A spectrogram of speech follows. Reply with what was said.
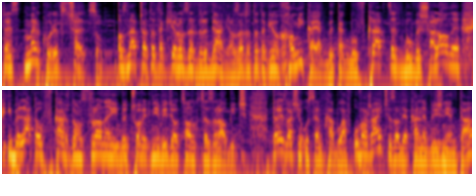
to jest Merkury w strzelcu. Oznacza to takie rozedrganie, oznacza to takiego chomika, jakby tak był w klatce, byłby szalony i by latał w każdą stronę i by człowiek nie wiedział, co on chce zrobić. To jest właśnie ósemka buław. Uważajcie, zodiakalne bliźnięta,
